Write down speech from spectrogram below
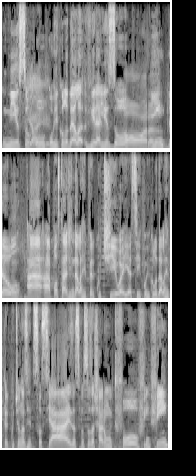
nisso, E aí? o currículo dela viralizou. Ora. E então a, a postagem dela repercutiu aí, assim, o currículo dela repercutiu nas redes sociais, as pessoas acharam muito fofo, enfim.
